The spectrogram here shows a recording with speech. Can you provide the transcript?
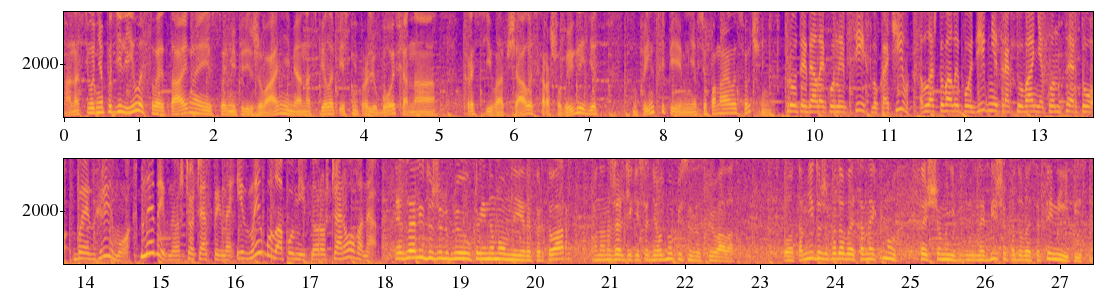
Она сегодня поделилась своей тайной, своими переживаниями, она спела песни про любовь, она красиво общалась, хорошо выглядит. Ну, в принципе, мне все понравилось очень. Проте далеко не всіх слухачів влаштували подібні трактування концерту без гриму. Не дивно, що частина із них була помітно розчарована. Я взагалі дуже люблю україномовний репертуар. Вона, на жаль, тільки сьогодні одну пісню заспівала. От, а мені дуже подобається най- ну, те, що мені найбільше подобається, ти мій пісня.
